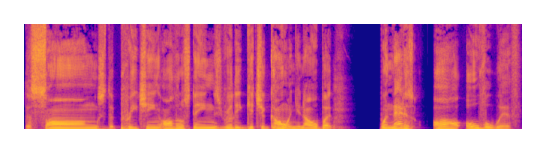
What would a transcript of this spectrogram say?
the songs, the preaching, all those things really get you going, you know. But when that is all over with,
